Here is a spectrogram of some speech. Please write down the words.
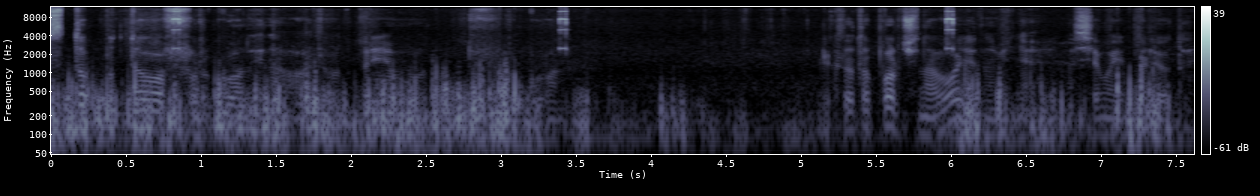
стопудово фургон виноват. Вот прям вот фургон. Или кто-то порчу наводит на меня, на все мои полеты.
